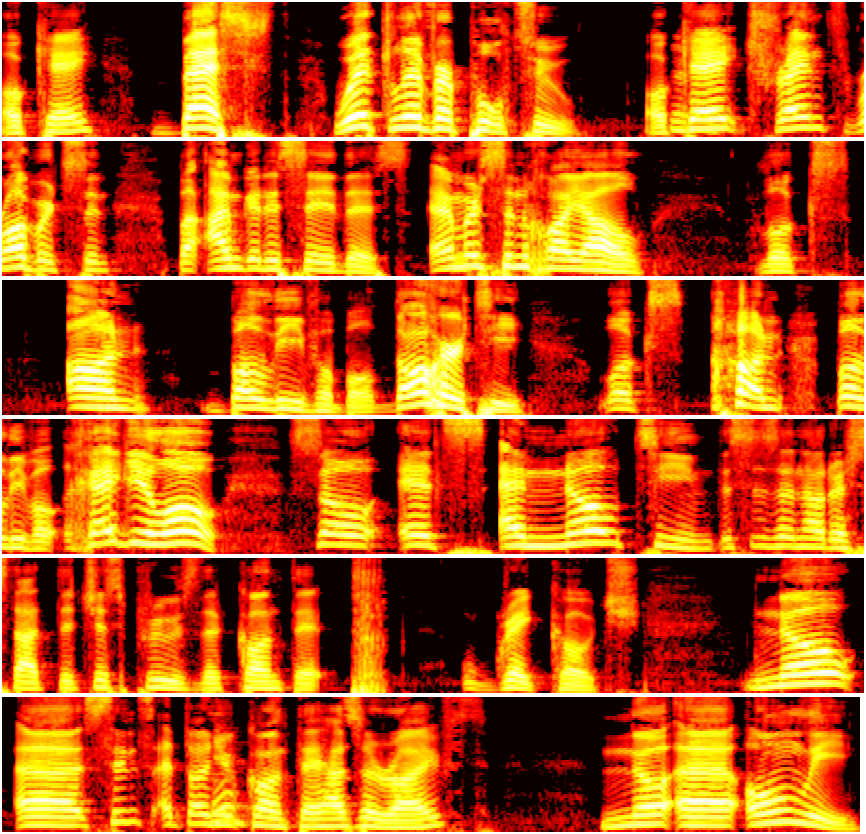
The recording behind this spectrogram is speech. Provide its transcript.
Okay, best with Liverpool too. Okay, mm-hmm. Trent Robertson. But I'm gonna say this: Emerson Royal looks unbelievable. Doherty looks unbelievable. Reguilón. So it's and no team. This is another stat that just proves that Conte great coach. No, uh, since Antonio yeah. Conte has arrived, no, uh, only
